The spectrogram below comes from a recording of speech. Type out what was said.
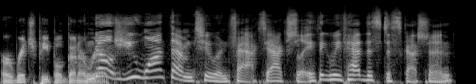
or rich people gonna rich. No, you want them to. In fact, actually, I think we've had this discussion.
